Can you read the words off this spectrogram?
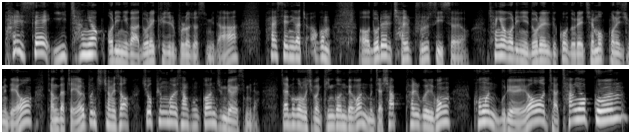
8세 이창혁 어린이가 노래 퀴즈를 불러줬습니다. 8세니까 조금 어, 노래를 잘 부를 수 있어요. 창혁 어린이 노래를 듣고 노래 제목 보내주시면 돼요. 정답자 10분 추첨해서 쇼핑몰 상품권 준비하겠습니다. 짧은 건 50원, 긴 건 100원, 문자 샵 8910, 콩은 무료예요. 자, 창혁군.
